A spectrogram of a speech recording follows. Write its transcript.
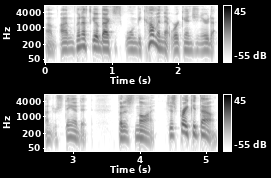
um, i'm going to have to go back to school and become a network engineer to understand it but it's not. Just break it down.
